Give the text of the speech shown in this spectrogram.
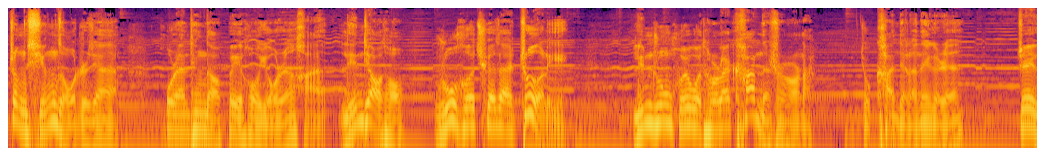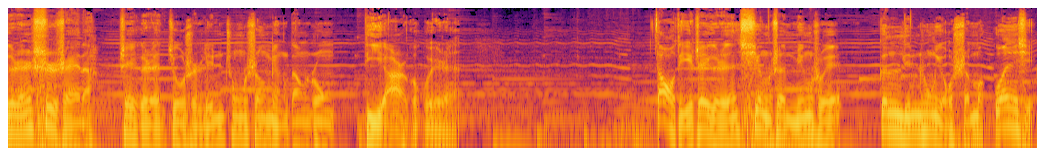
正行走之间啊，忽然听到背后有人喊：“林教头，如何却在这里？”林冲回过头来看的时候呢，就看见了那个人。这个人是谁呢？这个人就是林冲生命当中第二个贵人。到底这个人姓甚名谁，跟林冲有什么关系？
